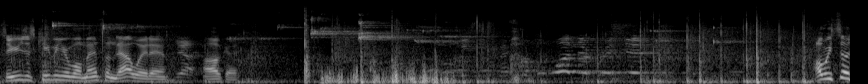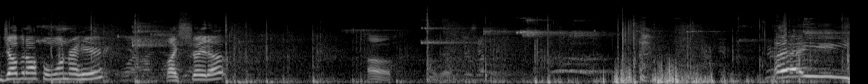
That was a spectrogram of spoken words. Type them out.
So you're just keeping your momentum that way, then? Yeah. Oh, okay. Are we still jumping off of one right here? Like straight up? Oh, Hey!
